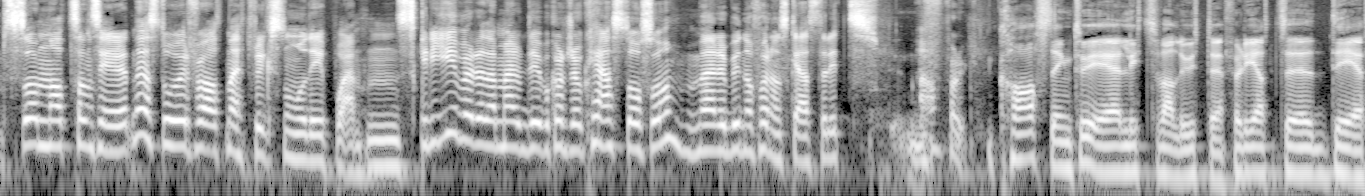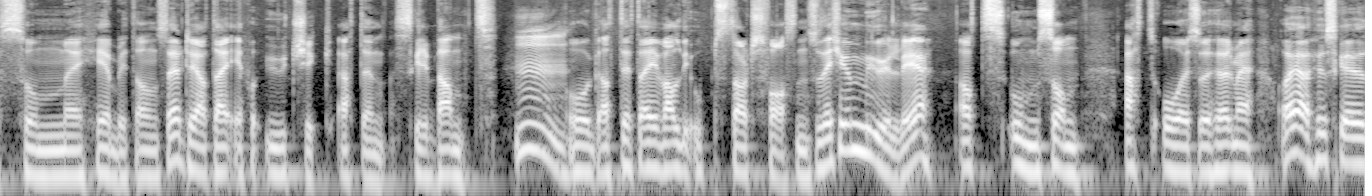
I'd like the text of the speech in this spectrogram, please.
Sånn at sannsynligheten er stor for at Netflix nå de på enten skriver, eller de driver kanskje å caste også, de begynner å forhåndscaste litt. Ja, Casting tror jeg er litt vel ute, fordi at eh, det som har blitt annonsert, er at de er på utkikk etter en skribent. Og at dette er i veldig oppstartsfasen. Så det er ikke umulig at om sånn ett år så hører vi Å ja, husker det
